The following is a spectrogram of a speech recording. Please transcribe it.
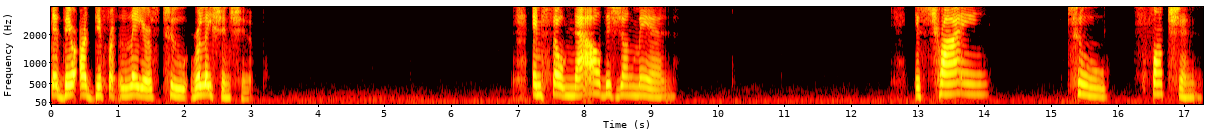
that there are different layers to relationship. And so now this young man is trying to function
